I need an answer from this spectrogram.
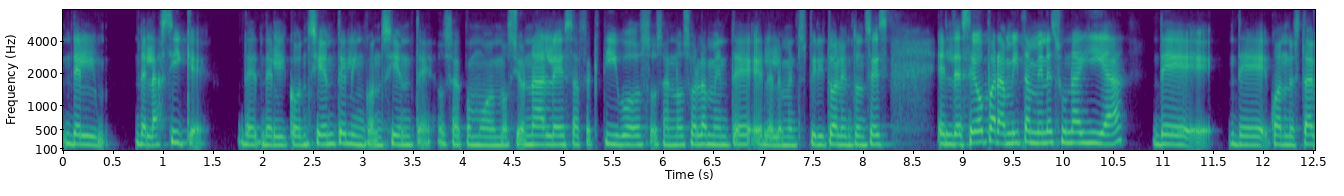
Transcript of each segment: del, de la psique, del consciente, el inconsciente, o sea, como emocionales, afectivos, o sea, no solamente el elemento espiritual. Entonces, el deseo para mí también es una guía de, de cuando está.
